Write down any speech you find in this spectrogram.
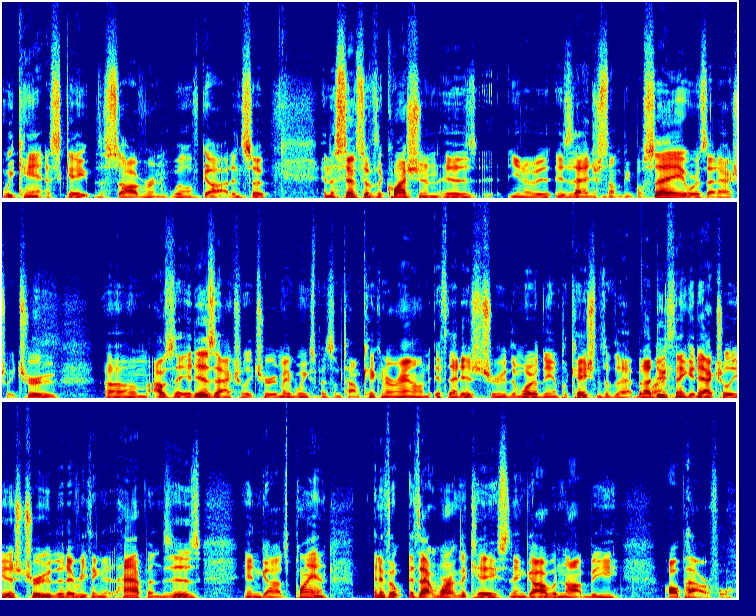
we can't escape the sovereign will of God. And so in the sense of the question is, you know, is that just something people say or is that actually true? Um, I would say it is actually true. Maybe we can spend some time kicking around. If that is true, then what are the implications of that? But I do think it actually is true that everything that happens is in God's plan. And if it, if that weren't the case, then God would not be all powerful.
